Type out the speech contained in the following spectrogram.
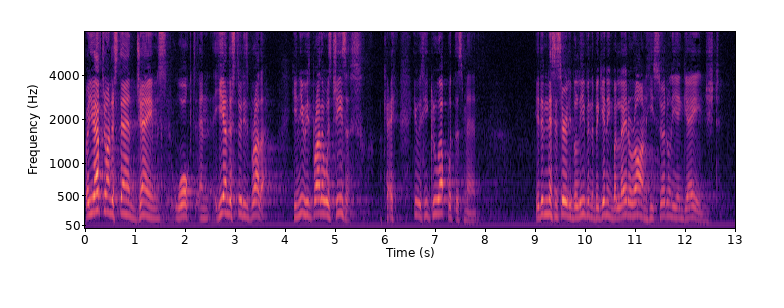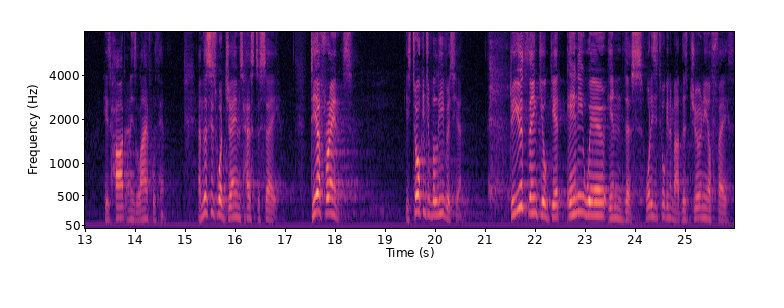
But you have to understand, James walked and he understood his brother. He knew his brother was Jesus. Okay? He, was, he grew up with this man. He didn't necessarily believe in the beginning, but later on, he certainly engaged his heart and his life with him. And this is what James has to say Dear friends, he's talking to believers here. Do you think you'll get anywhere in this? What is he talking about? This journey of faith.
